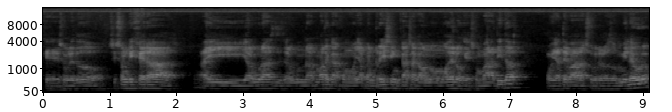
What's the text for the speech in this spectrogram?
que sobre todo si son ligeras hay algunas de algunas marcas como Japan Racing que han sacado un nuevo modelo que son baratitas o ya te va sobre los 2.000 euros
